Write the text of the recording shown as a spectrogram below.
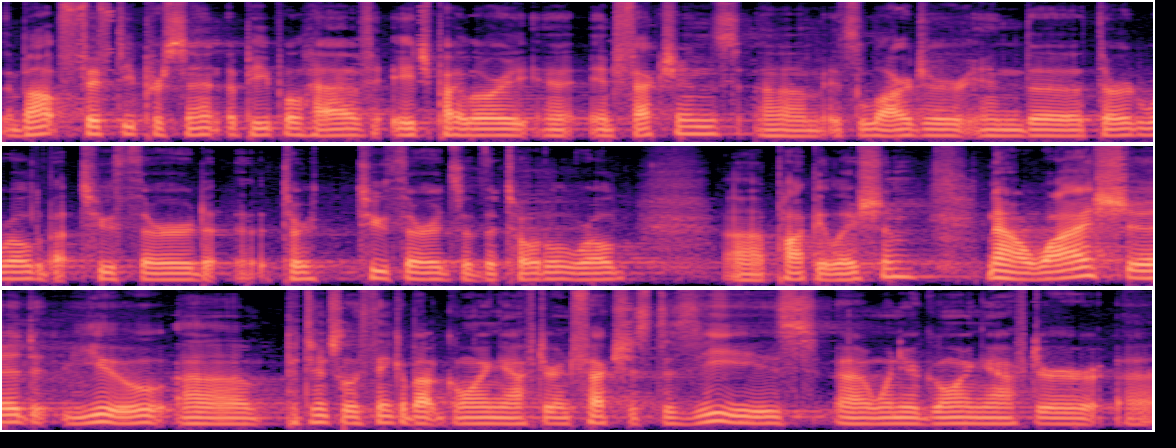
about 50% of people have H. pylori uh, infections. Um, it's larger in the third world, about uh, two-thirds of the total world uh, population. Now, why should you uh, potentially think about going after infectious disease uh, when you're going after uh,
